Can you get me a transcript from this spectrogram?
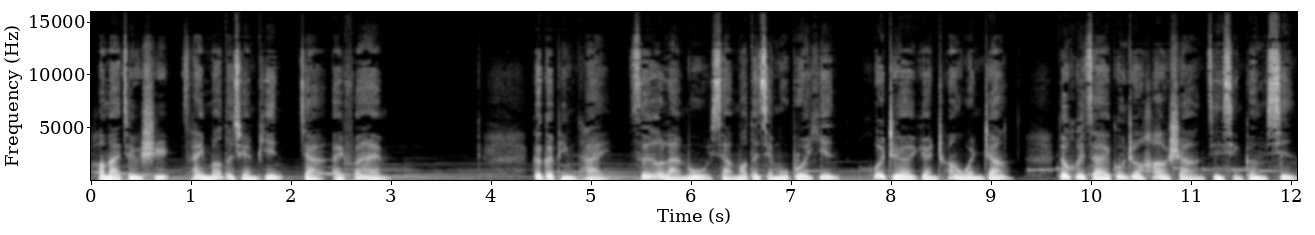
号码就是“菜猫”的全拼加 FM。各个平台所有栏目小猫的节目播音或者原创文章，都会在公众号上进行更新。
